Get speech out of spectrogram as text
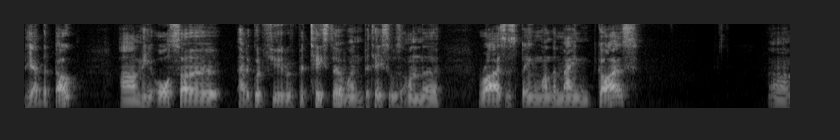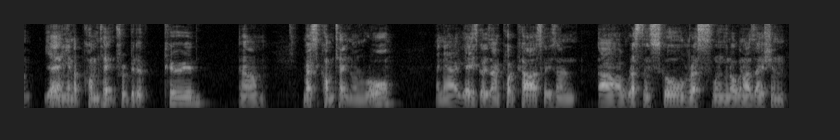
he had the belt. Um, he also had a good feud with Batista when Batista was on the rise as being one of the main guys. Um, yeah, he ended up commentating for a bit of period, um, mostly commentating on Raw. And now, yeah, he's got his own podcast, got his own uh, wrestling school, wrestling organization.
